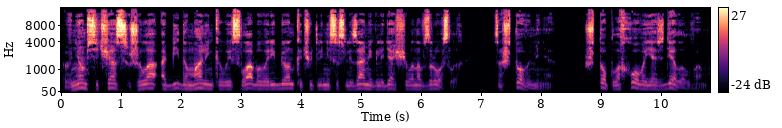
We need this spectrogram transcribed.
В нем сейчас жила обида маленького и слабого ребенка, чуть ли не со слезами глядящего на взрослых. «За что вы меня? Что плохого я сделал вам?»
